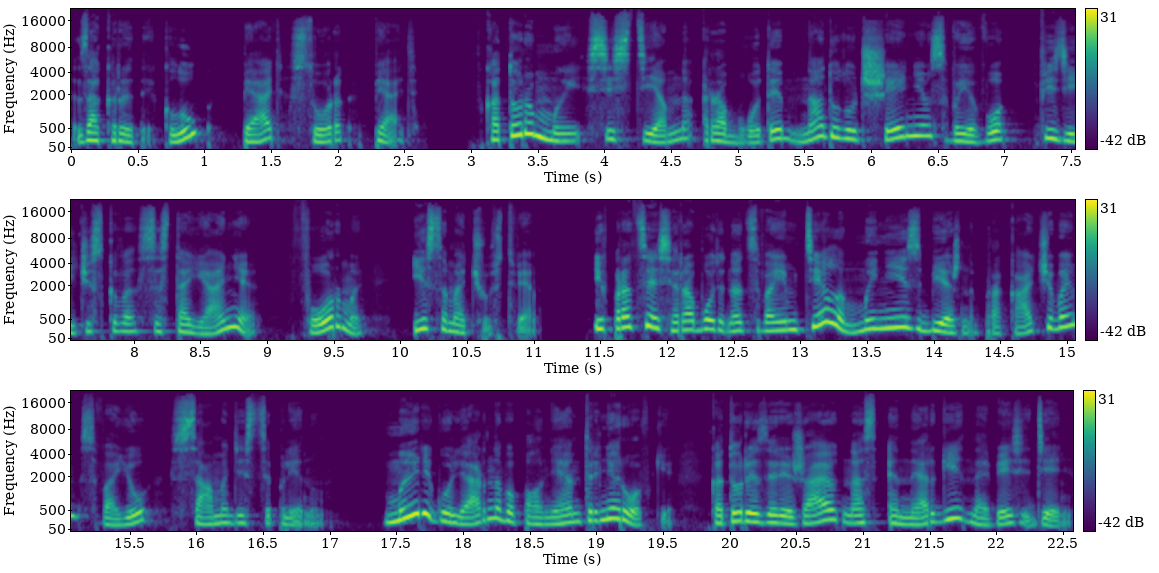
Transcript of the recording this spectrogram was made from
«Закрытый клуб 545», в котором мы системно работаем над улучшением своего физического состояния, формы и самочувствия. И в процессе работы над своим телом мы неизбежно прокачиваем свою самодисциплину. Мы регулярно выполняем тренировки, которые заряжают нас энергией на весь день.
